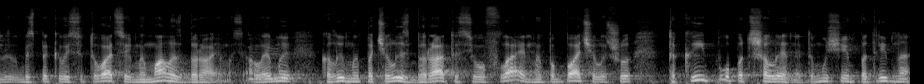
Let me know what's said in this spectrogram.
безпековій ситуації ми мало збираємося, але ми, коли ми почали збиратися офлайн, ми побачили, що такий попит шалений, тому що їм потрібна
